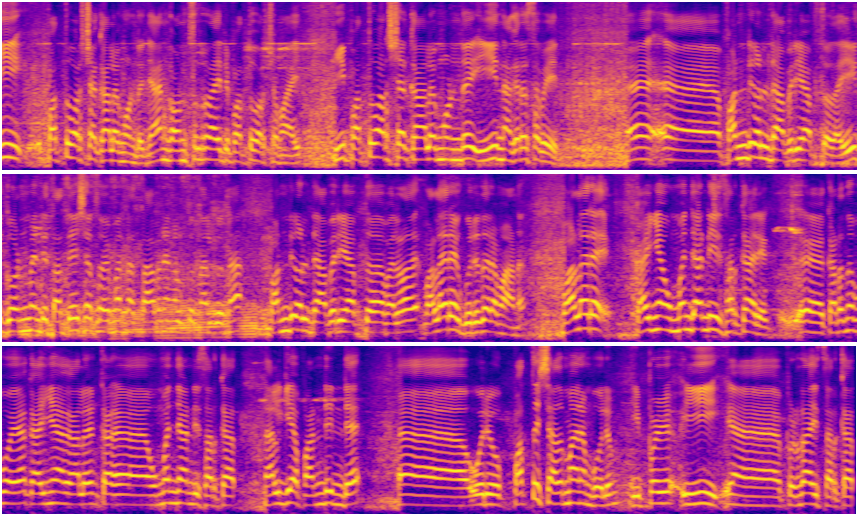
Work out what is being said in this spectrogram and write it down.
ഈ പത്ത് വർഷക്കാലം കൊണ്ട് ഞാൻ കൗൺസിലറായിട്ട് പത്ത് വർഷമായി ഈ പത്ത് വർഷക്കാലം കൊണ്ട് ഈ നഗരസഭയിൽ ഫണ്ടുകളുടെ അപര്യാപ്തത ഈ ഗവൺമെന്റ് തദ്ദേശ സ്വയംഭരണ സ്ഥാപനങ്ങൾക്ക് നൽകുന്ന ഫണ്ടുകളുടെ അപര്യാപ്തത വളരെ ഗുരുതരമാണ്. വളരെ കഴിഞ്ഞ ഉമ്മൻചാണ്ടി സർക്കാർ കടന്നുപോയ കഴിഞ്ഞ കാലം ഉമ്മൻചാണ്ടി സർക്കാർ നൽകിയ ഫണ്ടിന്റെ ഒരു പത്ത് ശതമാനം പോലും ഇപ്പോൾ ഈ പിണറായി സർക്കാർ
